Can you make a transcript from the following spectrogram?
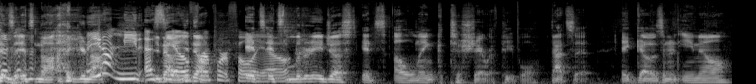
It's, it's not. You're not, you don't need you know, SEO you for a portfolio. It's, it's literally just it's a link to share with people. That's it. It goes in an email.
